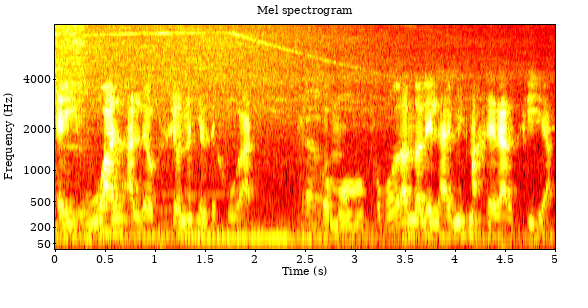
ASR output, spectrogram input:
e igual al de opciones y el de jugar. Como, como dándole la misma jerarquía.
